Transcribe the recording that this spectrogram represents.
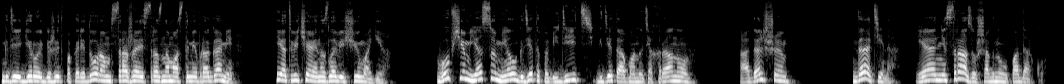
где герой бежит по коридорам, сражаясь с разномастными врагами и отвечая на зловещую магию. В общем, я сумел где-то победить, где-то обмануть охрану. А дальше... Да, Тина, я не сразу шагнул подарку.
